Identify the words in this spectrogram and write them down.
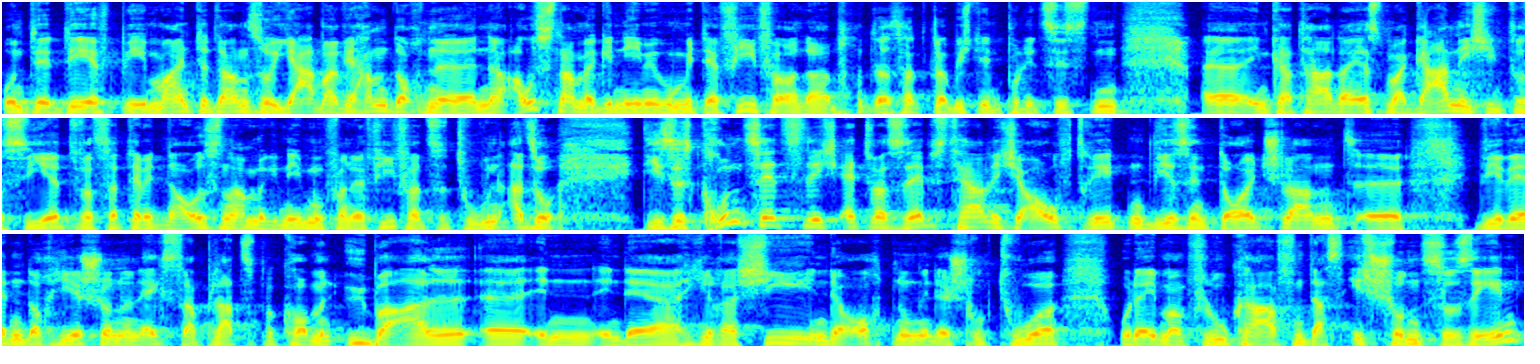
Und der DFB meinte dann so, ja, aber wir haben doch eine, eine Ausnahmegenehmigung mit der FIFA. Und das hat, glaube ich, den Polizisten äh, in Katar da erstmal gar nicht interessiert. Was hat der mit einer Ausnahmegenehmigung von der FIFA zu tun? Tun. Also dieses grundsätzlich etwas selbstherrliche Auftreten, wir sind Deutschland, äh, wir werden doch hier schon einen extra Platz bekommen, überall äh, in, in der Hierarchie, in der Ordnung, in der Struktur oder eben am Flughafen, das ist schon zu sehen.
